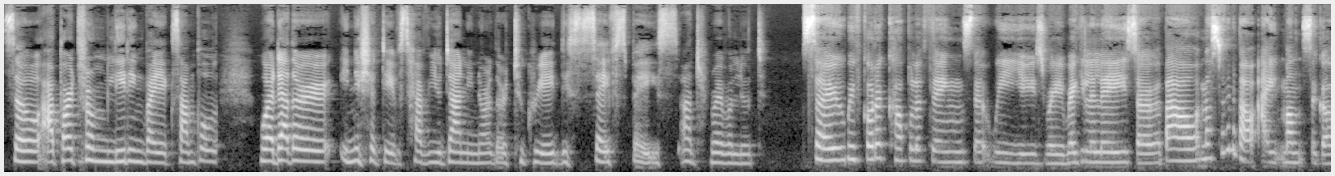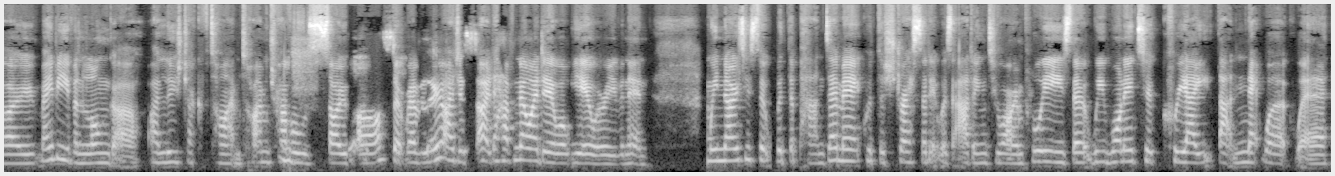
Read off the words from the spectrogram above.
So, apart from leading by example, what other initiatives have you done in order to create this safe space at Revolut? So we've got a couple of things that we use really regularly. So about it must have been about eight months ago, maybe even longer. I lose track of time. Time travels so fast at Revolut. I just I have no idea what year we're even in. We noticed that with the pandemic, with the stress that it was adding to our employees, that we wanted to create that network where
